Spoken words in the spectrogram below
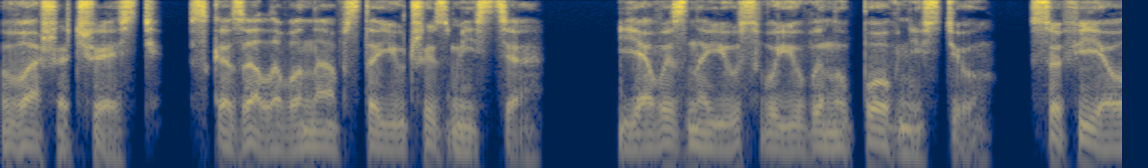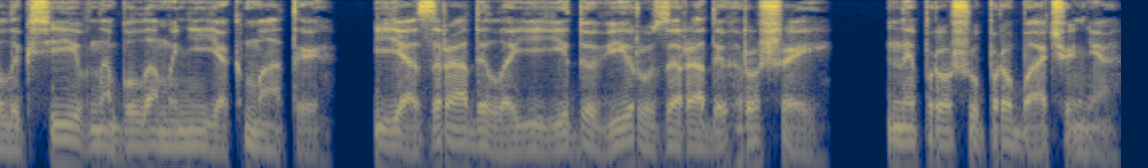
Ваша честь, сказала вона, встаючи з місця. Я визнаю свою вину повністю. Софія Олексіївна була мені як мати. Я зрадила її довіру заради грошей. Не прошу пробачення,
